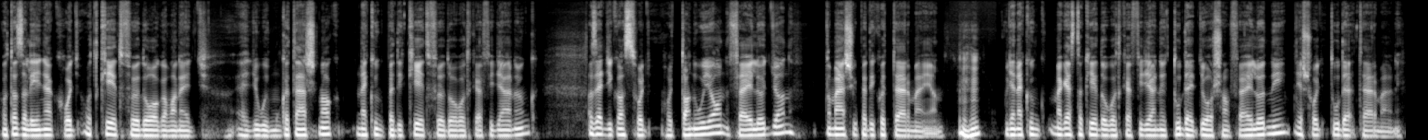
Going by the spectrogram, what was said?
ott az a lényeg, hogy ott két fő dolga van egy, egy új munkatársnak, nekünk pedig két fő dolgot kell figyelnünk. Az egyik az, hogy, hogy tanuljon, fejlődjön, a másik pedig, hogy termeljen. Uh-huh. Ugye nekünk meg ezt a két dolgot kell figyelni, hogy tud-e gyorsan fejlődni, és hogy tud-e termelni.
